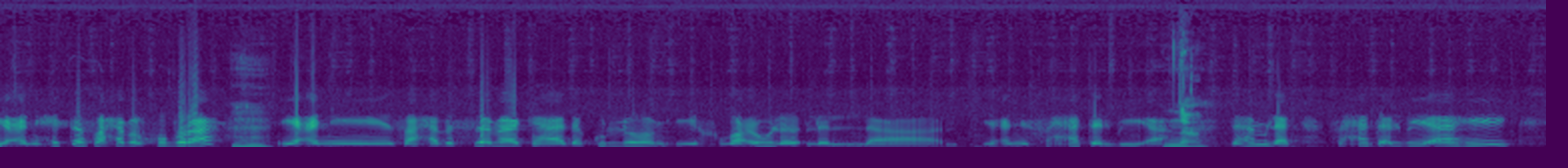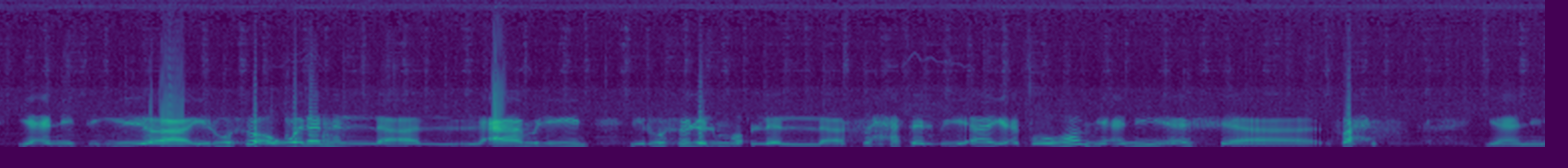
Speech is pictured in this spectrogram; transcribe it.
يعني حتى صاحب الخضرة. يعني صاحب السمك هذا كلهم يخضعوا لل يعني صحة البيئة نعم فهم لك صحة البيئة هي يعني يروحوا اولا العاملين يروحوا لصحه البيئة يعطوهم يعني إيش فحص يعني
